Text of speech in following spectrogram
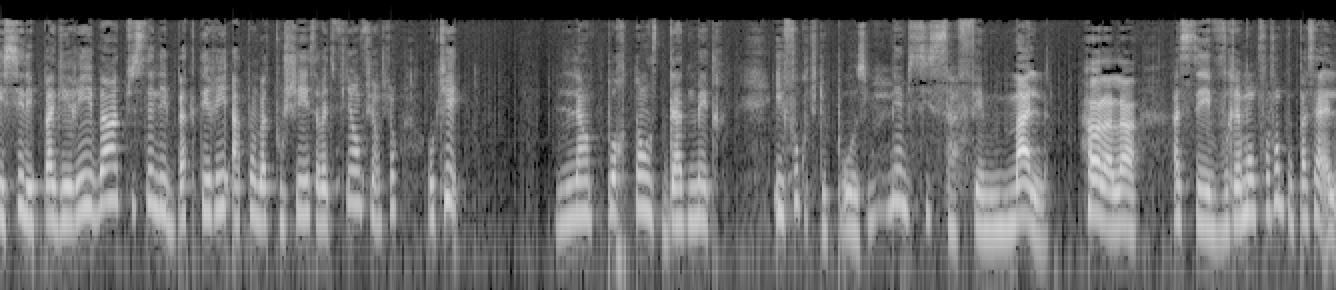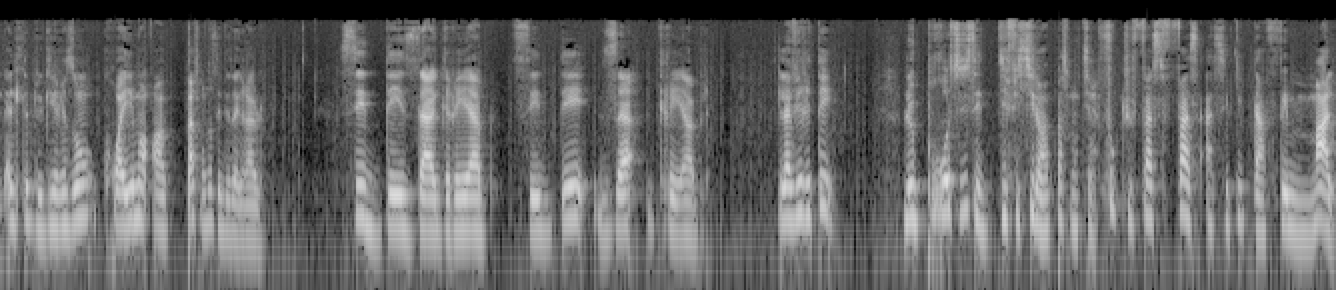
Et si elle n'est pas guérie, bah, tu sais, les bactéries, après on va toucher, ça va être fiant, fiant, fiant. Ok. L'importance d'admettre. Il faut que tu te poses, même si ça fait mal. Oh là là. Ah, c'est vraiment, franchement, pour passer à l'étape de guérison, croyez-moi, oh, pas son c'est désagréable. C'est désagréable. C'est désagréable. La vérité. Le processus est difficile, on va pas se mentir. Il faut que tu fasses face à ce qui t'a fait mal,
